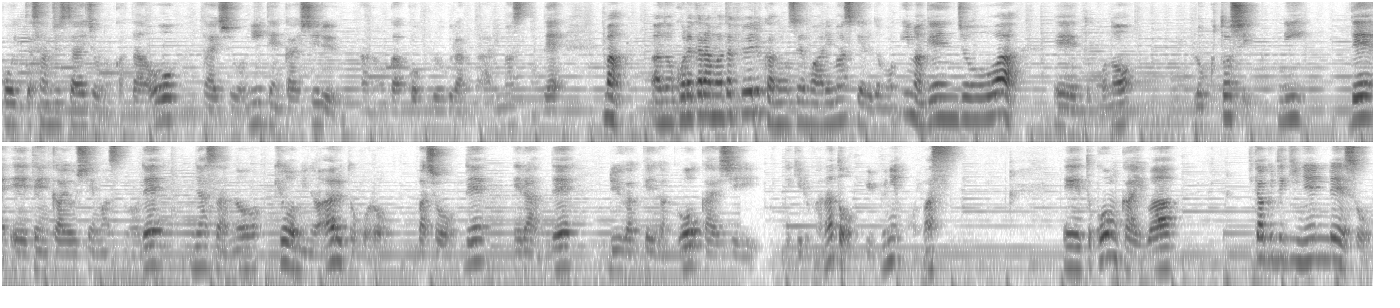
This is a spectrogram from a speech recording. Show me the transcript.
こういった30歳以上の方を対象に展開しているあの学校プログラムがありますので、まあ、あのこれからまた増える可能性もありますけれども、今現状は、えーと、この6都市にで、えー、展開をしていますので、皆さんの興味のあるところ、場所で選んで留学計画を開始できるかなというふうに思います。えー、と今回は比較的年齢層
